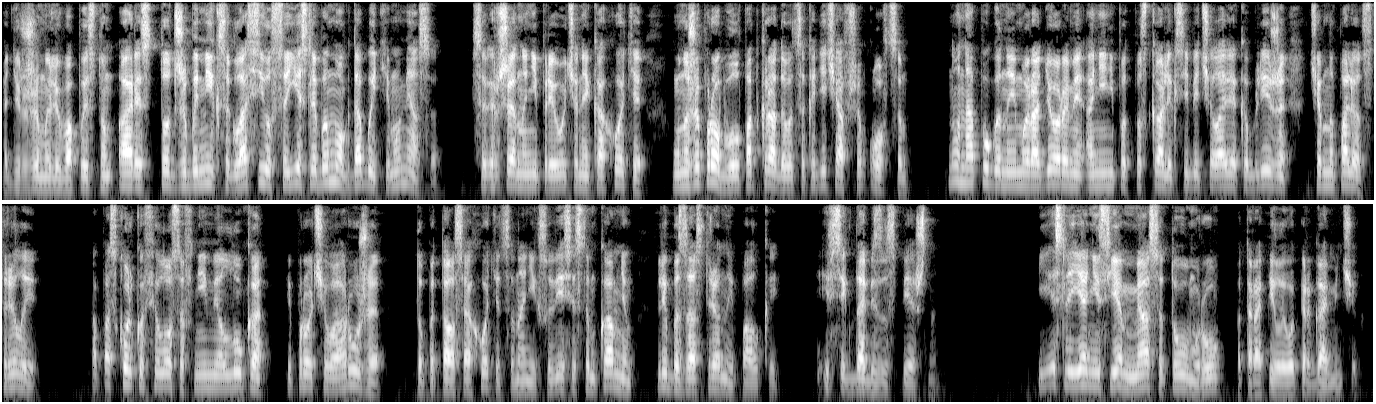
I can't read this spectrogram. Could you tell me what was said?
Одержимый любопытством Арис тот же бы миг согласился, если бы мог добыть ему мясо. Совершенно неприученный к охоте, он уже пробовал подкрадываться к одичавшим овцам. Но напуганные мародерами они не подпускали к себе человека ближе, чем на полет стрелы. А поскольку философ не имел лука и прочего оружия, то пытался охотиться на них с увесистым камнем либо заостренной палкой. И всегда безуспешно. «Если я не съем мясо, то умру», — поторопил его пергаменчик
